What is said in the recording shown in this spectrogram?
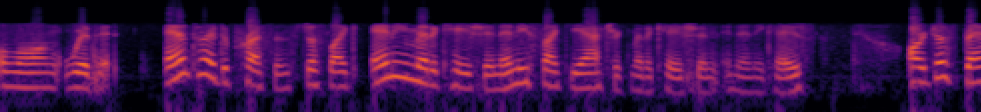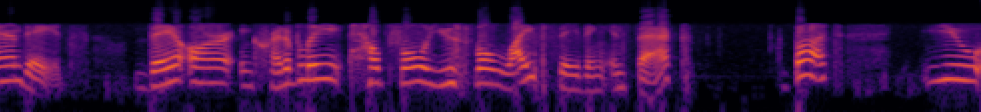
along with it. Antidepressants, just like any medication, any psychiatric medication in any case, are just band-aids. They are incredibly helpful, useful, life-saving, in fact, but you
